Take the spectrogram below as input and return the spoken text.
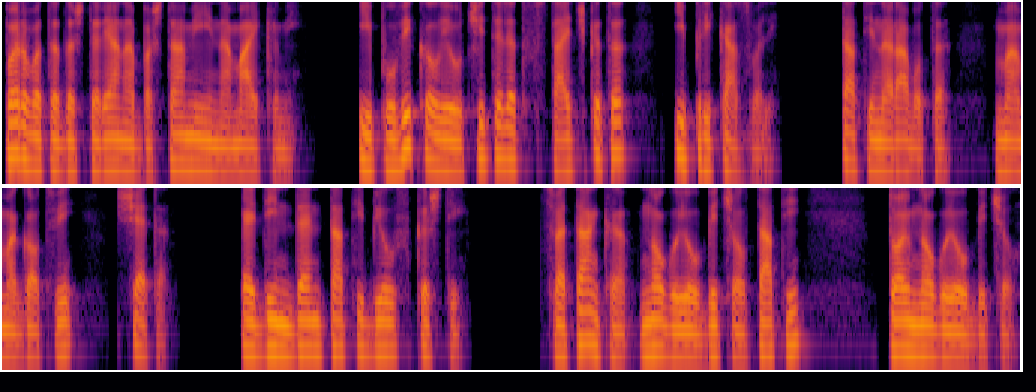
първата дъщеря на баща ми и на майка ми. И повикал я учителят в стайчката и приказвали. Тати на работа, мама готви, шета. Един ден тати бил вкъщи. Цветанка много я обичал тати, той много я обичал.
